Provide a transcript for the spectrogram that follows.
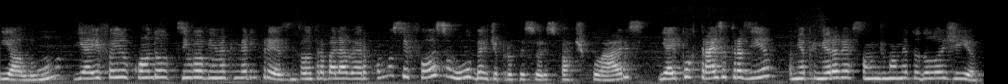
e aluno. E aí foi quando eu desenvolvi minha primeira empresa. Então eu trabalhava, era como se fosse um Uber de professores particulares. E aí por trás eu trazia a minha primeira versão de uma metodologia,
